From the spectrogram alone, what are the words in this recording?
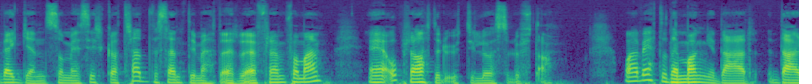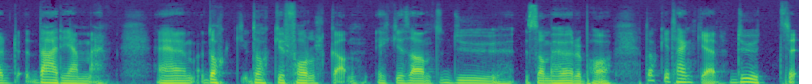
veggen som er ca. 30 cm fremfor meg, eh, og prater ut i løse lufta. Og jeg vet at det er mange der, der, der hjemme. Um, dok, dere folkene, ikke sant, du som hører på, dere tenker Du tre,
